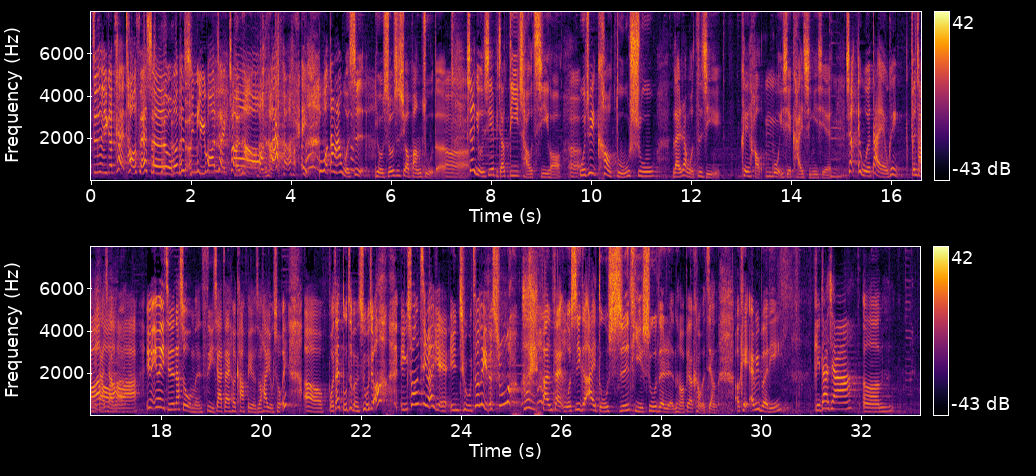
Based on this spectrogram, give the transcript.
就是一个 TED Talk session，我们的心里话 TED Talk，很好，很好。哎、不过当然我是有时候是需要帮助的，嗯像有些比较低潮期哦，嗯我就会靠读书来让我自己可以好过一些，开心一些。像哎、我的大爷，我可以分享给大家吗？因为因为其实那时候我们私底下在喝咖啡的时候，他有说，哎，呃，我在读这本书，我就啊，影双竟然也 into 这类的书，哎，fun fact，我是一个爱读实体书的人哈，不要看我这样。OK，everybody，、给大家嗯。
